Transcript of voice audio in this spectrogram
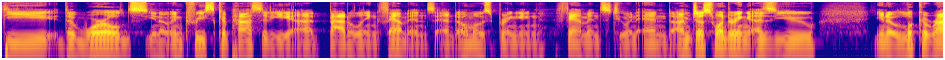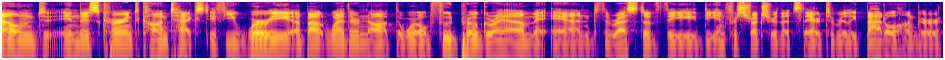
the the world's you know increased capacity at battling famines and almost bringing famines to an end. I'm just wondering, as you you know, look around in this current context, if you worry about whether or not the World Food Program and the rest of the the infrastructure that's there to really battle hunger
